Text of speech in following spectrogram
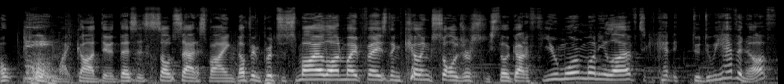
Oh, oh my god, dude. This is so satisfying. Nothing puts a smile on my face than killing soldiers. We still got a few more money left. Can- Do, do we have enough?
